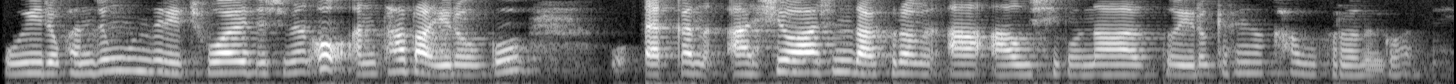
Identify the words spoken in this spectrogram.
오히려 관중분들이 좋아해 주시면 어 안타다 이러고 어, 약간 아쉬워하신다 그러면 아 아웃이구나 또 이렇게 생각하고 그러는 것 같아요.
